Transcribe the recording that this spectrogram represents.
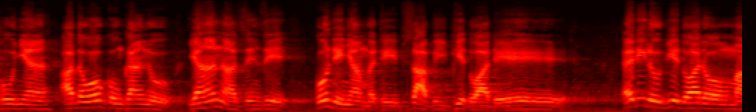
ဖူညံအတဝကုန်ခန်းလို့ယဟန္နာစင်စစ်ကုန်းတင်ညမထေစပြီးဖြစ်သွားတယ် အဲ့ဒီလိုဖြစ်သွားတော့မှ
